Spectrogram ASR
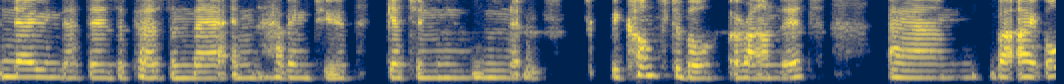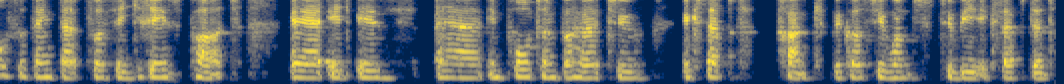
knowing that there's a person there and having to get to kn- be comfortable around it. Um, but I also think that for Sigrid's part, uh, it is uh, important for her to accept Frank because she wants to be accepted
